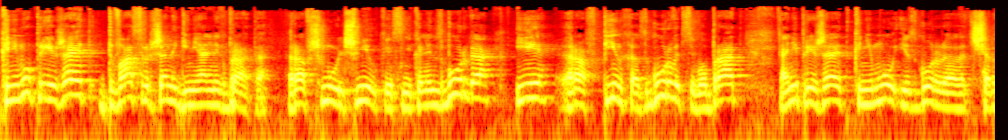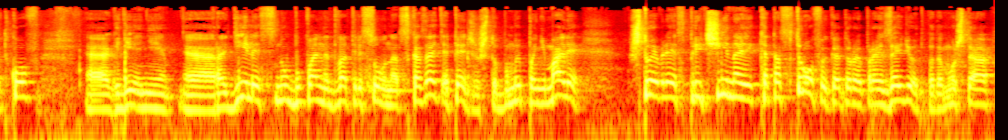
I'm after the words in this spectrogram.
к нему приезжает два совершенно гениальных брата. Раф Шмуль Шмилка из Николинсбурга и Раф Пинхас Гуровец, его брат. Они приезжают к нему из города Чертков, э, где они э, родились. Ну, буквально два-три слова надо сказать, опять же, чтобы мы понимали, что является причиной катастрофы, которая произойдет, потому что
